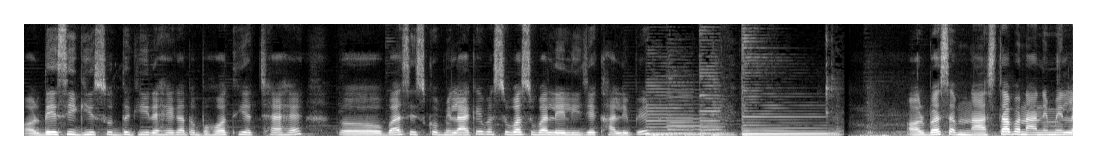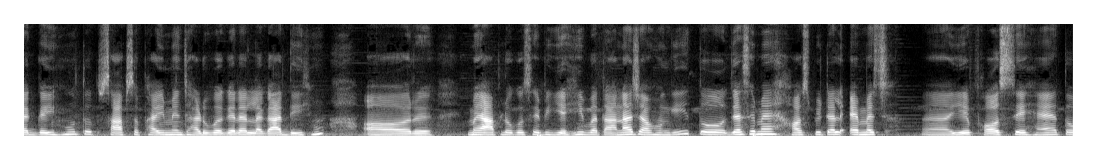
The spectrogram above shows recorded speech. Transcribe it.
और देसी घी, शुद्ध घी रहेगा तो बहुत ही अच्छा है। तो बस इसको मिला के बस सुबह सुबह ले लीजिए खाली पेट। और बस अब नाश्ता बनाने में लग गई हूँ तो साफ़ सफ़ाई में झाड़ू वगैरह लगा दी हूँ। और मैं आप लोगों से भी यही बताना चाहूँगी तो जैसे मैं हॉस्पिटल एम एच ये फौज से हैं तो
